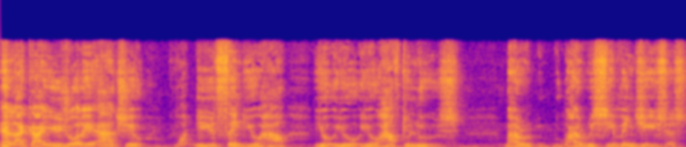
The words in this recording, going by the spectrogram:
And like I usually ask you, what do you think you have you you you have to lose by by receiving Jesus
